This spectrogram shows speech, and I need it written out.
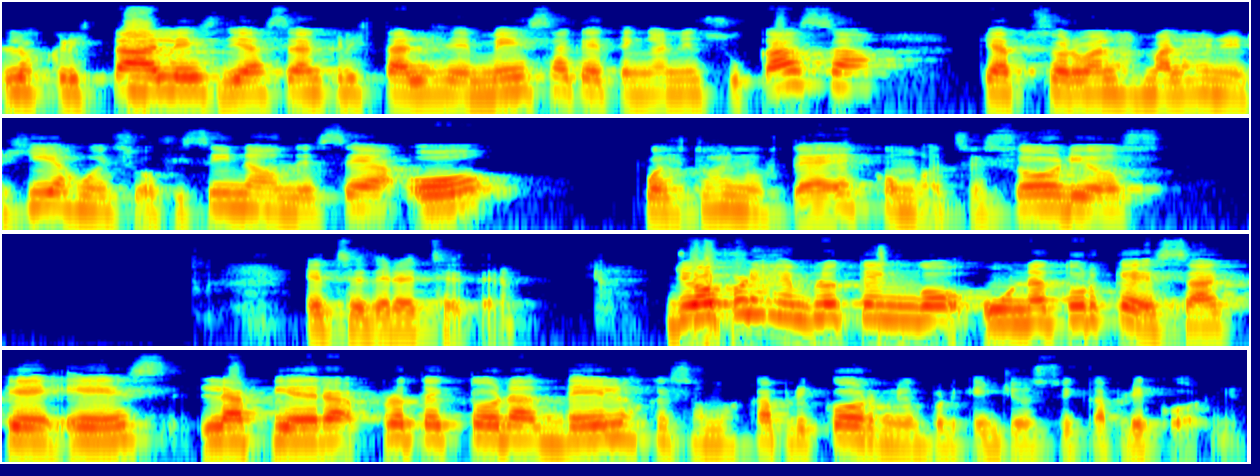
los cristales, ya sean cristales de mesa que tengan en su casa, que absorban las malas energías o en su oficina, donde sea, o puestos en ustedes como accesorios, etcétera, etcétera. Yo, por ejemplo, tengo una turquesa que es la piedra protectora de los que somos Capricornio, porque yo soy Capricornio.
